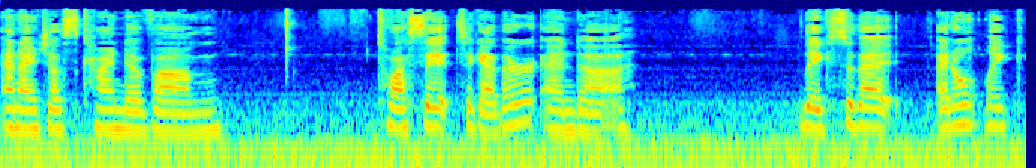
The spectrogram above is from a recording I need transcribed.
and I just kind of um, toss it together and uh, like so that I don't like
